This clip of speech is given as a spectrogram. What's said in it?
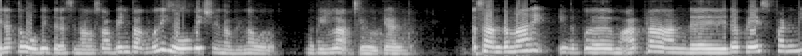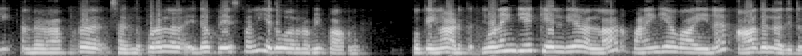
இனத்தை ஓபி பேரஸ்னாங்க சோ அப்படின்னு பார்க்கும்போது இங்க ஓவேஷன் அப்படின்னா வரும். ஓகேங்களா? சரி ஓகே ஸோ சோ அந்த மாதிரி இது அர்த்தம் அந்த இதை பேஸ் பண்ணி அந்த அர்த்த இந்த குரல் இதை பேஸ் பண்ணி எது வரும் அப்படின்னு பார்க்கணும். ஓகேங்களா அடுத்து நுணங்கிய கேள்வியர் அல்லார் வணங்கிய வாயினர் ஆதல் அரிது.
